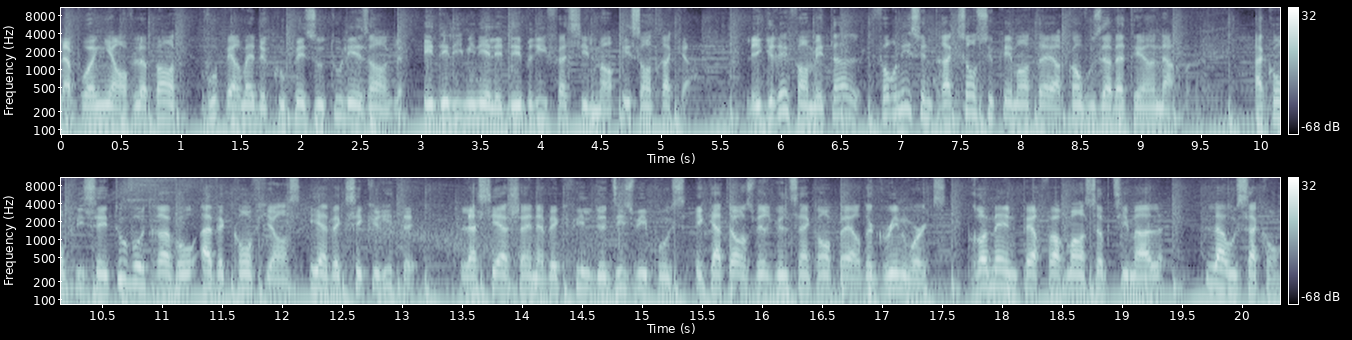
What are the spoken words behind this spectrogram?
La poignée enveloppante vous permet de couper sous tous les angles et d'éliminer les débris facilement et sans tracas. Les griffes en métal fournissent une traction supplémentaire quand vous abattez un arbre. Accomplissez tous vos travaux avec confiance et avec sécurité. La chaîne avec fil de 18 pouces et 14,5 ampères de Greenworks promet une performance optimale là où ça compte.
